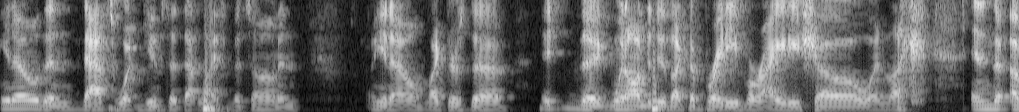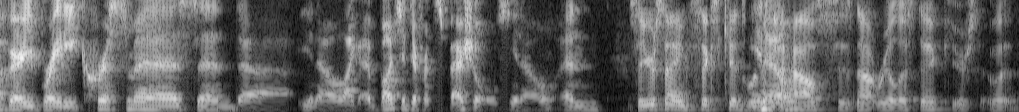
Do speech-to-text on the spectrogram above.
you know, then that's what gives it that life of its own. And you know, like there's the it the went on to do like the Brady variety show and like and the, a very Brady Christmas and uh, you know like a bunch of different specials, you know, and so you're saying six kids living you know, in a house is not realistic? You're what?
